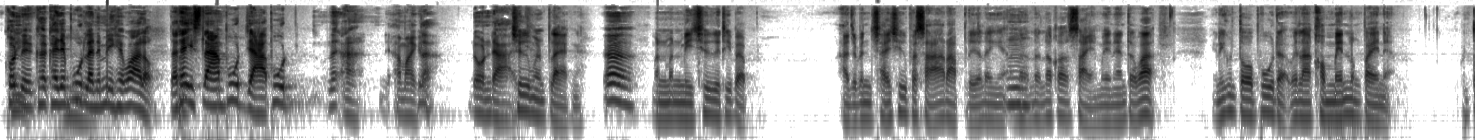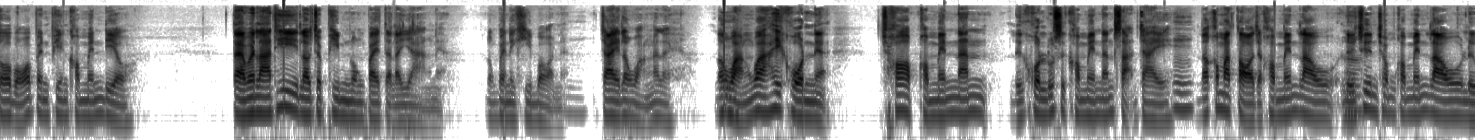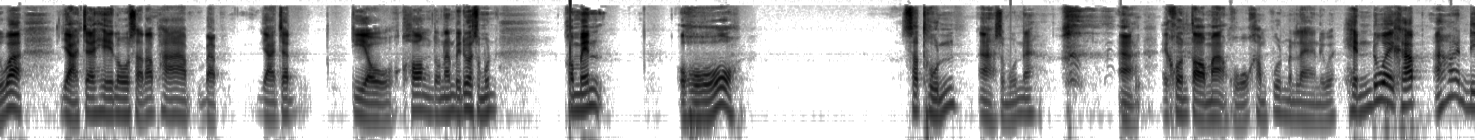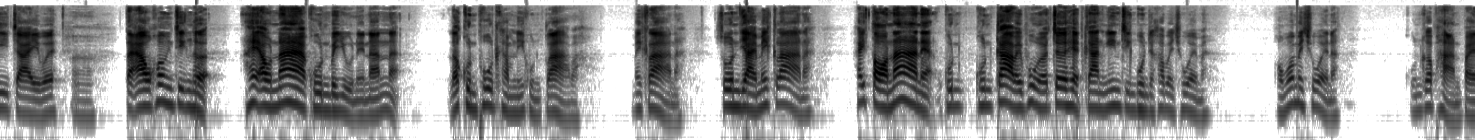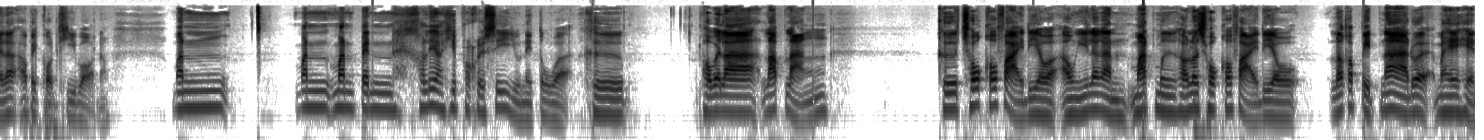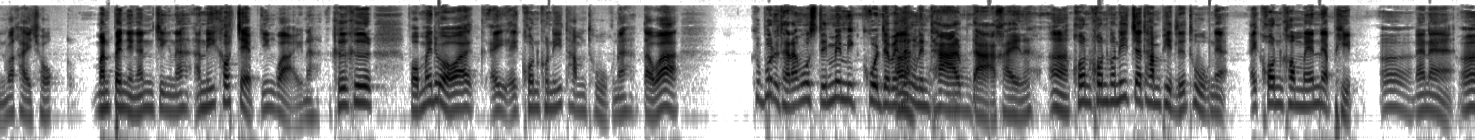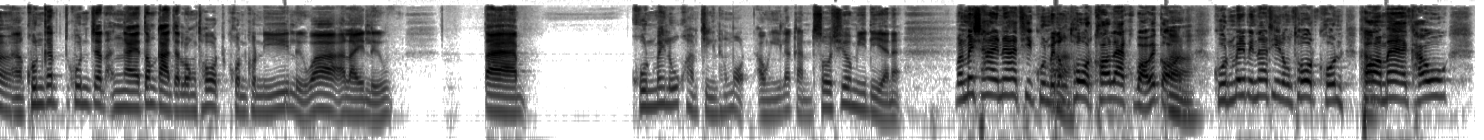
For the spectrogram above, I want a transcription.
คนอื่นใครจะพูดอะไรเนี่ยไม่มีใครว่าหรอกแต่ถ้าอิสลามพูดอย่าพูดนั่นอะเอามาอีกแล้วโดนด่าชื่อมันแปลกไงเออ มันมันมีชื่อที่แบบ อาจจะเป็นใช้ชื่อภาษาอาหรับหรืออะไรเงี้ยแล้วแล้วแล้วก็ใส่ไปนั้น แต่ว่า อย่างที่คุณโตพูดอะเวลาคอมเมนต์ลงไปเนี่ย คุณโตบอกว่าเป็นเพียงคอมเมนต์เดียว แต่เวลาที่เราจะพิมพ์ลงไปแต่ละอย่างเนี่ย ลงไปในคีย์บอร์ดเนี่ยใจเราหวังอะไรเราหวังว่าให้คนเนี่ย ชอบคอมเมนต์นั้น หรือคนรู้สึกคอมเมนต์นั้นสะใจอืมแล้วก็มาต่อจากคอมเมนต์เรา หรือชื่นชมคอมเมนต์เรา หรือว่าอยากจะเฮโลสารภาพแบบอยากจะเกี่ยวข้องตรงนั้นไปด้วยสมมติคอมเมนต์โอ้โหสะทุน อะสมมตินะ อะไอคนต่อมาโหคำพูดมันแรงเลยเว้ยเห็นด้วยครับอ้าวดีใจเว้ยอ่าแต่เอาเข้าจริงๆเหอะ ให้เอาหน้าคุณไปอยู่ในนั้นน่ะ แล้วคุณพูดคำนี้คุณกล้าปะไม่กล้านะส่วนใหญ่ไม่กล้านะ ให้ต่อหน้าเนี่ย คุณคุณกล้าไปพูดแล้วเจอเหตุการณ์อย่างจริงคุณจะเข้าไปช่วยไหมผมว่าไม่ช่วยนะ คุณก็ผ่านไปแล้วเอาไปกดคีย์บอร์ดเนาะมันมันมันเป็นเขาเรียก hypocrisy อยู่ในตัว คือพอเวลารับหลัง คือชกเขาฝ่ายเดียวอะเอางี้แล้วกัน มัดมือเขาแล้วชกเขาฝ่ายเดียว แล้วก็ปิดหน้าด้วย ไม่ให้เห็นว่าใครชก มันเป็นอย่างนั้นจริงนะ อันนี้เขาเจ็บยิ่งกว่าอีกนะ คือคือผมไม่ได้บอกว่าไอไอคนคนนี้ทำถูกนะ แต่ว่า คือพูดในฐานะมุสลิมไม่มีควรจะไปอะนั่งนินทาด่าใครนะอ่าคนคนคนนี้จะทำผิดหรือถูกเนี่ยไอ้คนคอมเมนต์เนี่ยผิดเออแน่แน่เอออ่าคุณก็คุณจะไงต้องการจะลงโทษคนคนนี้หรือว่าอะไรหรือ แต่คุณไม่รู้ความจริงทั้งหมด เอางี้แล้วกันโซเชียลมีเดียเนี่ย มันไม่ใช่หน้าที่คุณไปลงโทษข้อแรกบอกไว้ก่อนอ่าคุณไม่ได้เป็นหน้าที่ลงโทษคนครับพ่อแม่เขา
